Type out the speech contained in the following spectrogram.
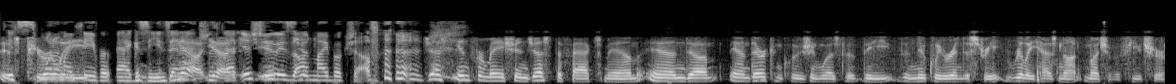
it's, it's purely one of my favorite magazines, and Yeah, actually yeah, that issue is on my bookshelf. just information, just the facts, ma'am. And um, and their conclusion was that the the nuclear industry really has not much of a future.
